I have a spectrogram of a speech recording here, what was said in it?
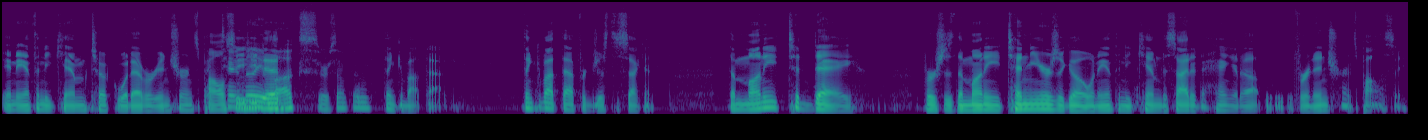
and Anthony Kim took whatever insurance Like policy 10 he million did, bucks or something. think about that. Think about that for just a second. The money today versus the money 10 years ago when Anthony Kim decided to hang it up for an insurance policy.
